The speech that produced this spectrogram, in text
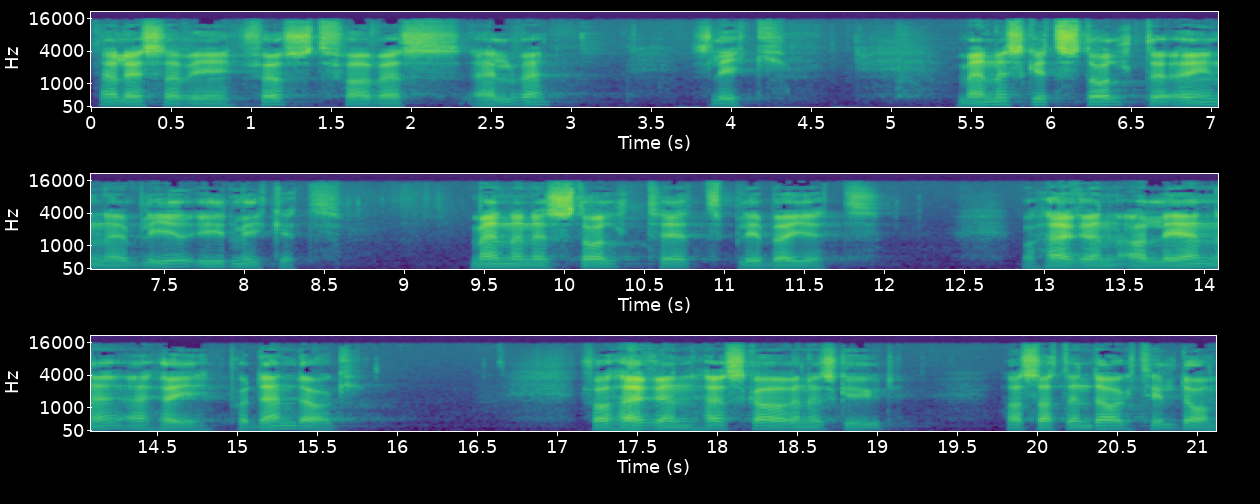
Her leser vi først fra vers 11 slik.: Menneskets stolte øyne blir ydmyket, mennenes stolthet blir bøyet, og Herren alene er høy på den dag. For Herren, herskarenes Gud, har satt en dag til dom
